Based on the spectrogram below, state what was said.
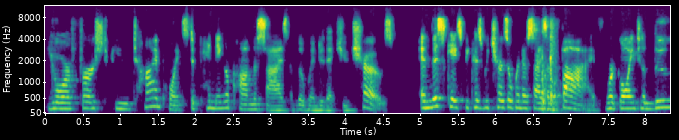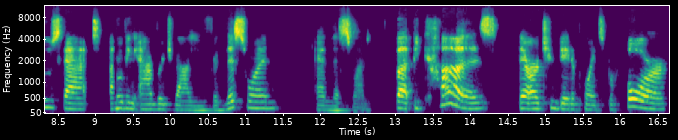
your first few time points depending upon the size of the window that you chose. In this case, because we chose a window size of five, we're going to lose that moving average value for this one and this one. But because there are two data points before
